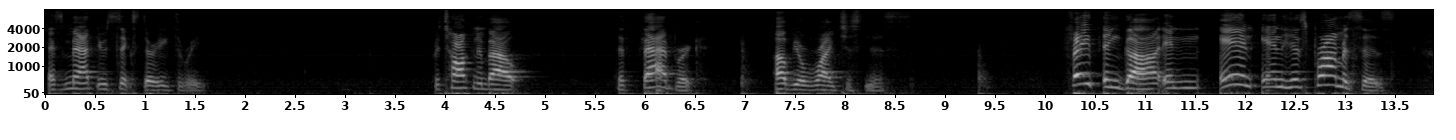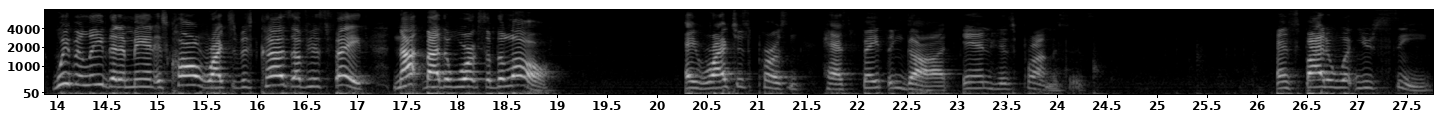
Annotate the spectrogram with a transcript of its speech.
that's Matthew 6:33. We're talking about the fabric of your righteousness. Faith in God and, and in his promises. We believe that a man is called righteous because of his faith, not by the works of the law. A righteous person has faith in God and his promises. In spite of what you see,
